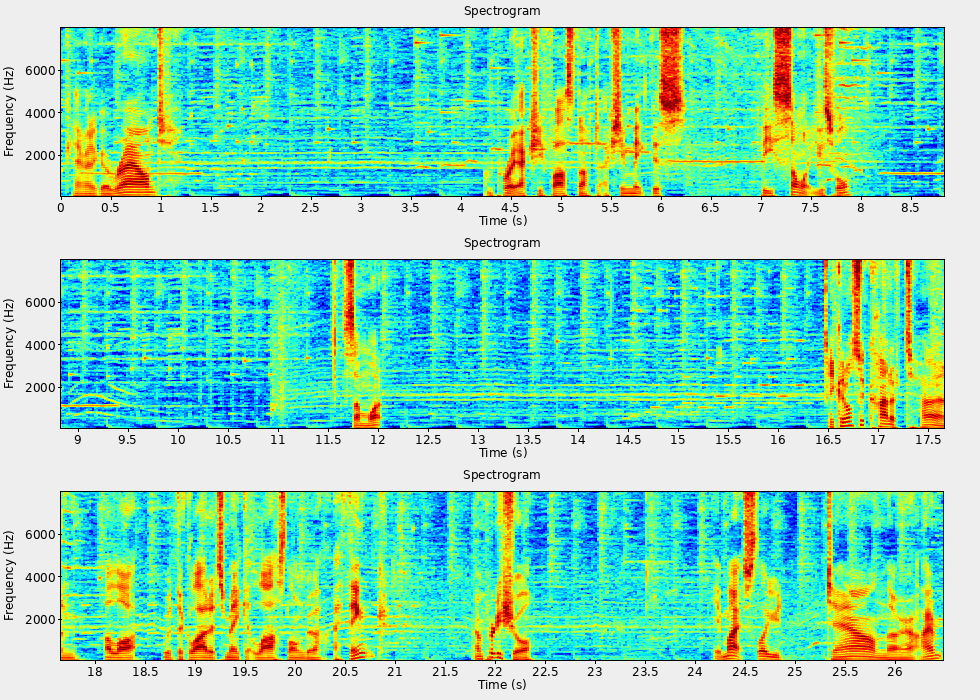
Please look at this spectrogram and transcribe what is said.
Okay, I'm gonna go round. I'm probably actually fast enough to actually make this be somewhat useful. Somewhat. You can also kind of turn a lot with the glider to make it last longer, I think. I'm pretty sure. It might slow you down though. I'm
